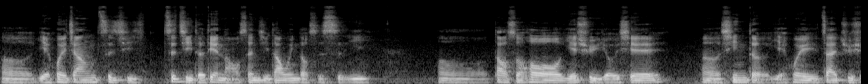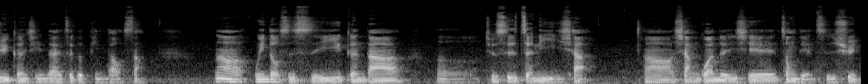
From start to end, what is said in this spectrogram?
呃也会将自己自己的电脑升级到 Windows 十一，呃，到时候也许有一些呃新的也会再继续更新在这个频道上。那 Windows 十一跟大家呃就是整理一下它相关的一些重点资讯。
